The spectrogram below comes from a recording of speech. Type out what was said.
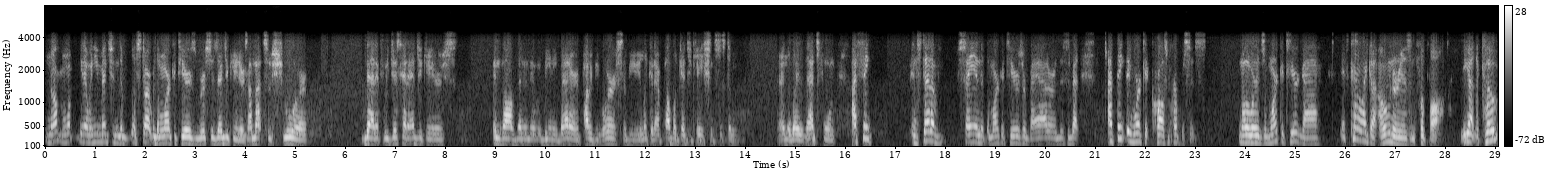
no, you know, when you mentioned the, let's start with the marketeers versus educators. I'm not so sure that if we just had educators involved in it, it would be any better. It'd probably be worse. I mean, you look at our public education system and the way that that's formed. I think instead of saying that the marketeers are bad or this is bad, I think they work at cross purposes. In other words, a marketeer guy, it's kind of like an owner is in football you got the coach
